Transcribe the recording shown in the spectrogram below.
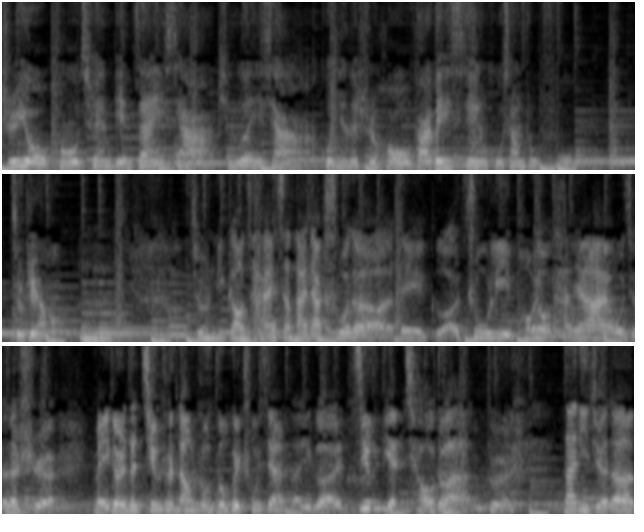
只有朋友圈点赞一下，评论一下，过年的时候发微信互相祝福，就这样了。嗯，就是你刚才向大家说的那个助力朋友谈恋爱，我觉得是每一个人的青春当中都会出现的一个经典桥段。对，那你觉得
